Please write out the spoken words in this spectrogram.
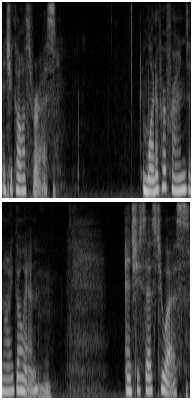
And she calls for us. And one of her friends and I go in. And she says to us,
